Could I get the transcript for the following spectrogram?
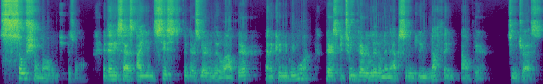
social knowledge as well. And then he says, I insist that there's very little out there, and I couldn't agree more. There's between very little and absolutely nothing out there to address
